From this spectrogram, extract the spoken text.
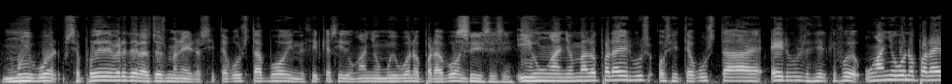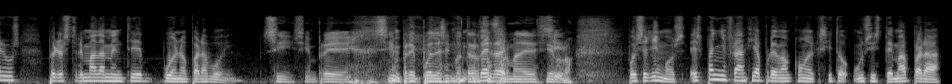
muy bueno. Se puede ver de las dos maneras. Si te gusta Boeing, decir que ha sido un año muy bueno para Boeing y un año malo para Airbus, o si te gusta Airbus, decir que fue un año bueno para Airbus, pero extremadamente bueno para Boeing. Sí, siempre, siempre puedes encontrar tu forma de decirlo. Pues seguimos. España y Francia prueban con éxito un sistema para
